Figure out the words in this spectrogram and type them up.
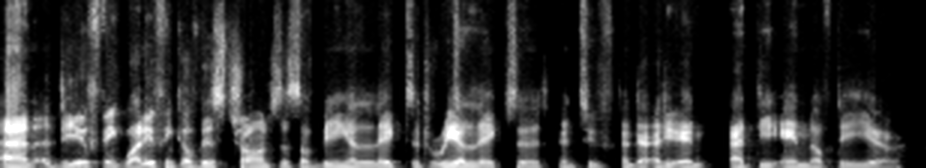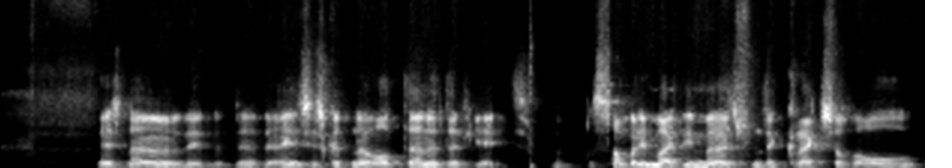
And do you think? What do you think of his chances of being elected, re-elected, into at the end at the end of the year? There's no the, the, the ANC's got no alternative yet. Somebody might emerge from the cracks of all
